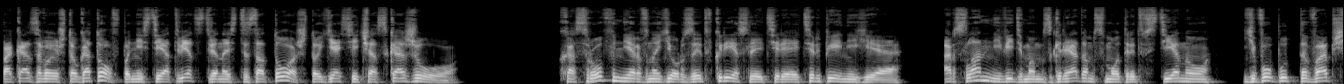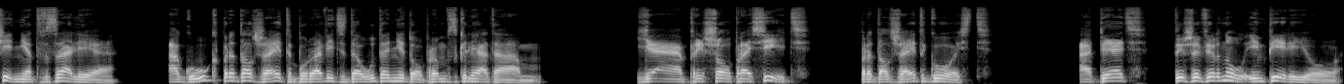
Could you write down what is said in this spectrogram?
«Показываю, что готов понести ответственность за то, что я сейчас скажу!» Хасров нервно ерзает в кресле, теряя терпение. Арслан невидимым взглядом смотрит в стену, его будто вообще нет в зале. Агук продолжает буравить Дауда недобрым взглядом. «Я пришел просить», — продолжает гость. «Опять? Ты же вернул империю»,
